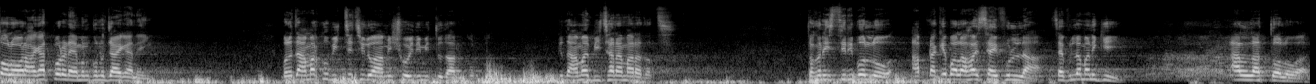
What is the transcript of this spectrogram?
তলোয়ার আঘাত পড়ে না এমন কোনো জায়গা নেই। বলে যে আমার খুব ইচ্ছে ছিল আমি শহীদ মৃত্যু দান করব। কিন্তু আমার বিছানা মারা যাচ্ছে। তখন স্ত্রী বলল, আপনাকে বলা হয় সাইফুল্লাহ। সাইফুল্লাহ মানে কি? আল্লাহ তলোয়ার।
